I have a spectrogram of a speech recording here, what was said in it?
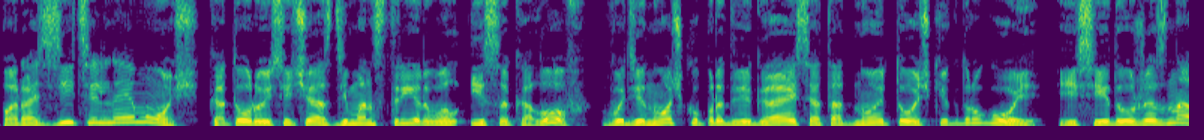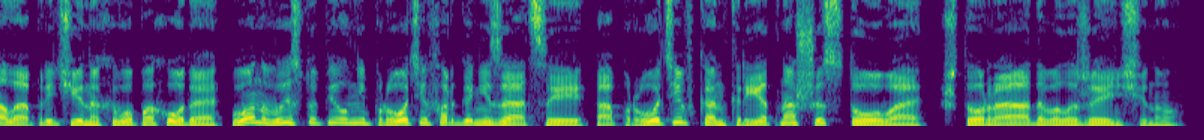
Поразительная мощь, которую сейчас демонстрировал и Соколов, в одиночку продвигаясь от одной точки к другой. Исида уже знала о причинах его похода. Он выступил не против организации, а против конкретно шестого, что радовало женщину.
